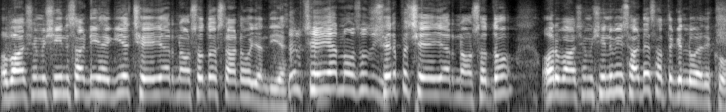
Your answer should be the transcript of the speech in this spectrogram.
ਉਹ ਵਾਸ਼ਿੰਗ ਮਸ਼ੀਨ ਸਾਡੀ ਹੈਗੀ ਹੈ 6900 ਤੋਂ ਸਟਾਰਟ ਹੋ ਜਾਂਦੀ ਹੈ। ਸਿਰਫ 6900 ਦੀ। ਸਿਰਫ 6900 ਤੋਂ। ਔਰ ਵਾਸ਼ਿੰਗ ਮਸ਼ੀਨ ਵੀ 7.5 ਕਿਲੋ ਹੈ ਦੇਖੋ।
